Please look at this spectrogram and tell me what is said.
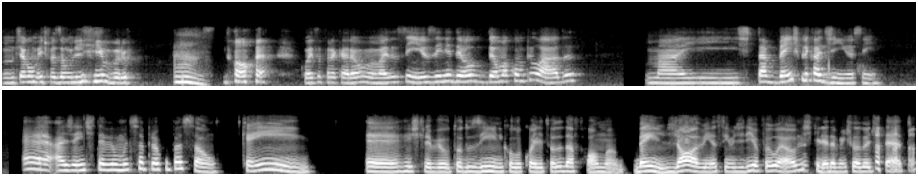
Não tinha como de fazer um livro. Não é coisa pra caramba, mas assim, o zine deu, deu uma compilada, mas tá bem explicadinho, assim. É, a gente teve muito essa preocupação. Quem é, reescreveu todo o zine, colocou ele todo da forma bem jovem, assim, eu diria, foi o Elvis, que ele é da ventilador de teto.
